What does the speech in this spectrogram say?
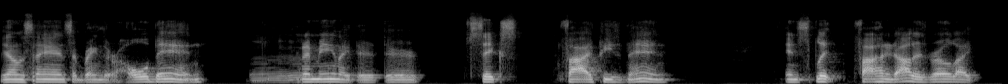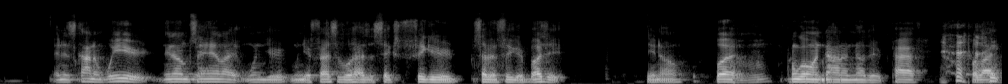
You know what I'm saying? To bring their whole band. You know Mhm. what I mean? Like they're they're six five piece band and split five hundred dollars, bro. Like, and it's kind of weird. You know what I'm Yeah. saying? Like when your when your festival has a six figure, seven figure budget, you know. But Mhm. I'm going down another path. But like,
